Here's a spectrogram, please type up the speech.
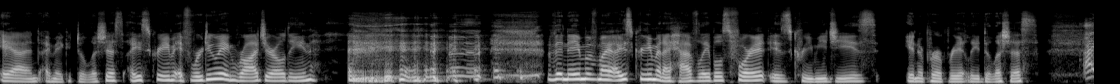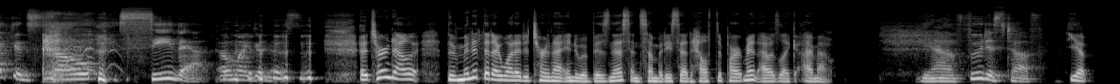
and I make delicious ice cream. If we're doing raw Geraldine, the name of my ice cream, and I have labels for it, is Creamy G's Inappropriately Delicious. I can so see that. Oh my goodness. It turned out the minute that I wanted to turn that into a business and somebody said health department, I was like, I'm out. Yeah, food is tough. Yep.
